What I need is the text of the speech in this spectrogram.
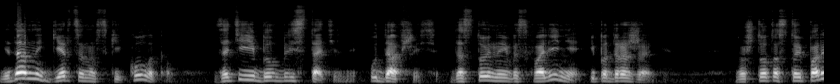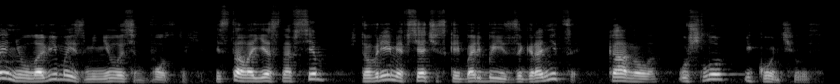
Недавний герценовский колокол затеей был блистательный, удавшийся, достойный восхваления и подражания. Но что-то с той поры неуловимо изменилось в воздухе, и стало ясно всем, что время всяческой борьбы из-за границы кануло, ушло и кончилось.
